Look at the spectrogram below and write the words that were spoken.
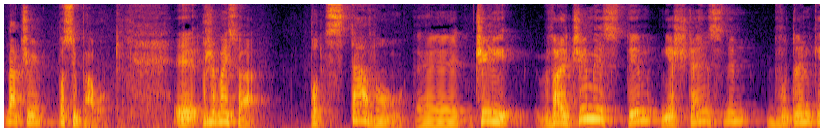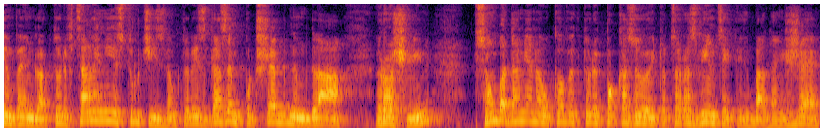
znaczy posypało. Y, Proszę Państwa, podstawą, y, czyli walczymy z tym nieszczęsnym dwutlenkiem węgla, który wcale nie jest trucizną, który jest gazem potrzebnym dla roślin. Są badania naukowe, które pokazują, i to coraz więcej tych badań, że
